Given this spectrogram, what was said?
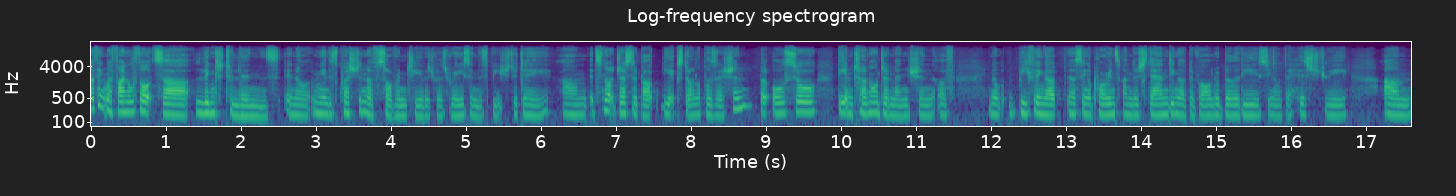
I think my final thoughts are linked to Lynn's. You know, I mean, this question of sovereignty, which was raised in the speech today, um, it's not just about the external position, but also the internal dimension of, you know, beefing up uh, Singaporeans' understanding of the vulnerabilities, you know, the history, um,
